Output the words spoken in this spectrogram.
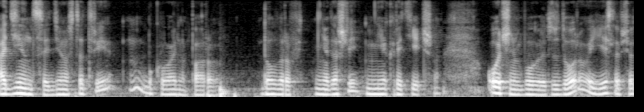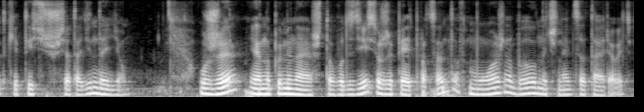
11.93, ну, буквально пару долларов не дошли, не критично. Очень будет здорово, если все-таки 1061 дойдем уже, я напоминаю, что вот здесь уже 5% можно было начинать затаривать.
